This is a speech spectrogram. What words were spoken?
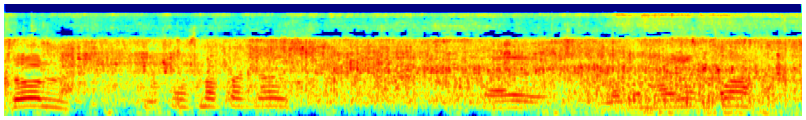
Idol, hipos na ta guys. 哎，我们还要发。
